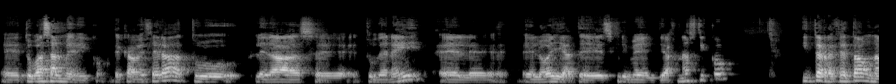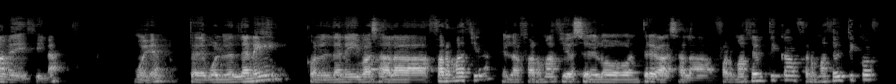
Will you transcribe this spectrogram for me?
Eh, tú vas al médico de cabecera, tú le das eh, tu DNI, él, o ella te escribe el diagnóstico y te receta una medicina. Muy bien, te devuelve el DNI, con el DNI vas a la farmacia, en la farmacia se lo entregas a la farmacéutica, farmacéutico,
